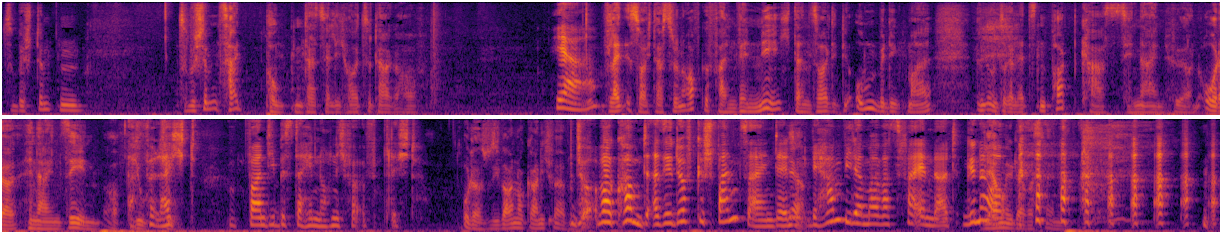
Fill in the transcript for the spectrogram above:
zu bestimmten, zu bestimmten Zeitpunkten punkten tatsächlich heutzutage auf. Ja. Vielleicht ist euch das schon aufgefallen. Wenn nicht, dann solltet ihr unbedingt mal in unsere letzten Podcasts hineinhören oder hineinsehen auf Ach, YouTube. Vielleicht waren die bis dahin noch nicht veröffentlicht. Oder sie waren noch gar nicht veröffentlicht. Aber kommt, also ihr dürft gespannt sein, denn Ja. wir haben wieder mal was verändert. Genau. Wir haben wieder was verändert.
